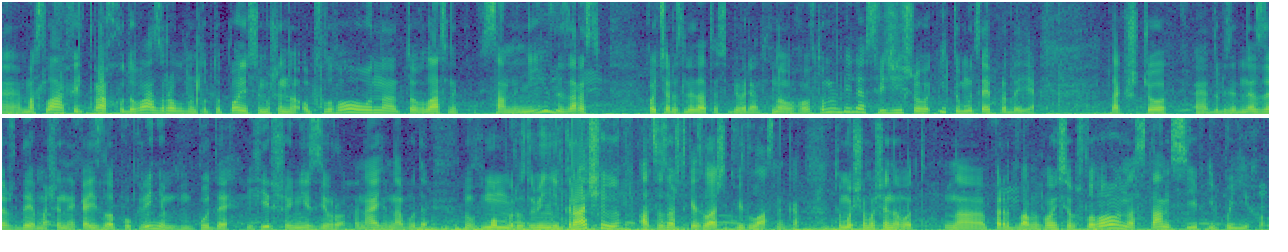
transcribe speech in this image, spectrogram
е, масла, фільтра, ходова зроблена, тобто повністю машина обслуговувана, то власник сам на ній їздить. Зараз хоче розглядати собі варіант нового автомобіля, свіжішого, і тому це і продає. Так що, е, друзі, не завжди машина, яка їздила по Україні, буде гіршою, ніж з Європи. Навіть вона буде, ну, в моєму розумінні, кращою, а це знову ж таки залежить від власника. Тому що машина от, на, перед вами повністю обслуговувана, стан сів і поїхав.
